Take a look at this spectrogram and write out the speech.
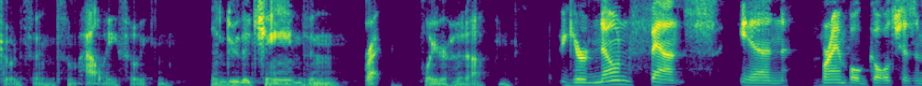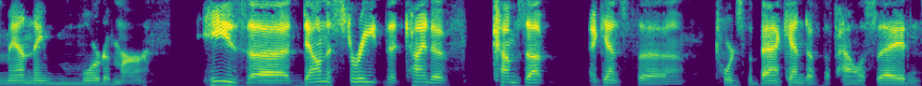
Go to some, some alley so we can undo the chains and Right. pull your hood up. And Your known fence in Bramble Gulch is a man named Mortimer. He's uh, down a street that kind of comes up against the towards the back end of the palisade.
